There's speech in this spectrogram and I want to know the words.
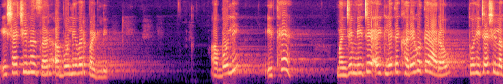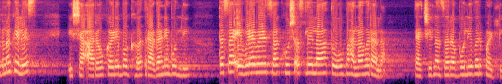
ईशाची नजर अबोलीवर पडली. अबोली इथे? म्हणजे मी जे ऐकले ते खरे होते आरव? तू हिच्याशी लग्न केलेस? ईशा आरवकडे बघत रागाने बोलली. तसा एवढ्या वेळचा खुश असलेला तो भानावर आला. त्याची नजर अबोलीवर पडली.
